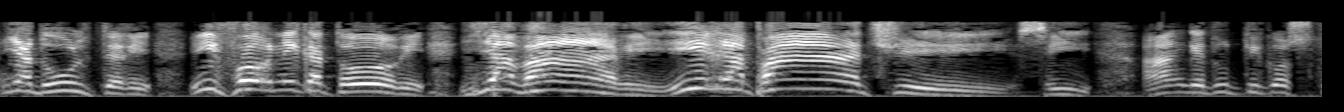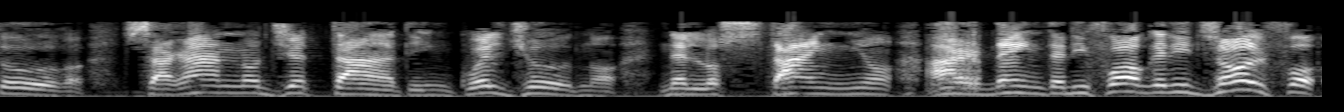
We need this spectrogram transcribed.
gli adulteri, i fornicatori, gli avari, i rapaci, sì, anche tutti costoro saranno gettati in quel giorno nello stagno ardente di fuoco e di zolfo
